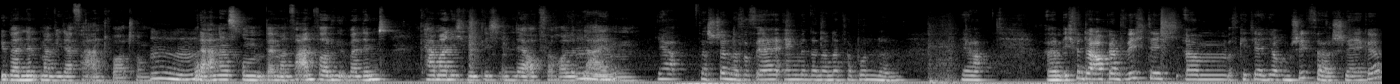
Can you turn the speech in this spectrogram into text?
übernimmt man wieder Verantwortung. Mhm. Oder andersrum, wenn man Verantwortung übernimmt, kann man nicht wirklich in der Opferrolle mhm. bleiben. Ja, das stimmt. Das ist sehr eng miteinander verbunden. Ja. Ähm, ich finde auch ganz wichtig, ähm, es geht ja hier auch um Schicksalsschläge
